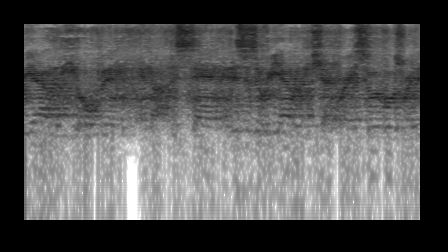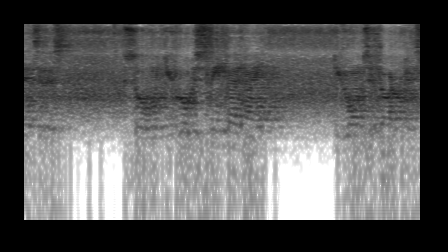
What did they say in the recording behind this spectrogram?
reality open and understand. And this is a reality check, right? So it goes right into this. So when you go to sleep at night, you go into darkness.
